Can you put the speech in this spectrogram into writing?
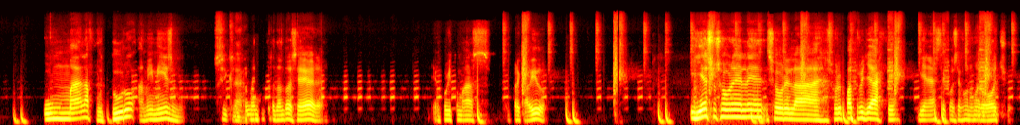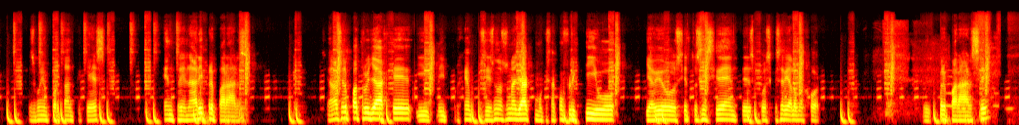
un mal a futuro a mí mismo. Sí, claro. Simplemente tratando de ser un poquito más precavido. Y eso sobre el, sobre la, sobre el patrullaje viene a este consejo número 8. Es muy importante, que es entrenar y prepararse. Van a hacer patrullaje y, y, por ejemplo, si es una zona ya como que está conflictivo y ha habido ciertos incidentes, pues ¿qué sería lo mejor? Pues, prepararse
